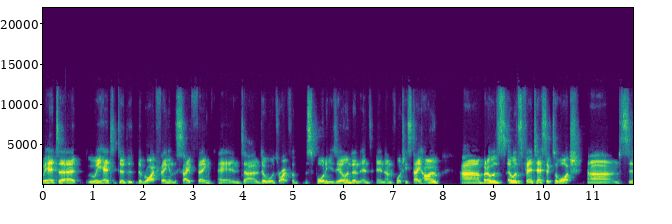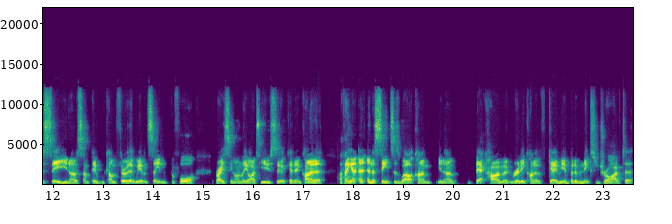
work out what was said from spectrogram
we had to we had to do the, the right thing and the safe thing, and um, do what was right for the sport in New Zealand, and and, and unfortunately stay home. Um, but it was it was fantastic to watch um, to see you know some people come through that we haven't seen before racing on the ITU circuit, and kind of I think in a sense as well, it kind of you know back home it really kind of gave me a bit of an extra drive to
